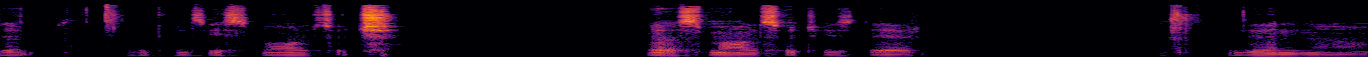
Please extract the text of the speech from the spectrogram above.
then we can see small switch. A small switch is there. Then uh,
